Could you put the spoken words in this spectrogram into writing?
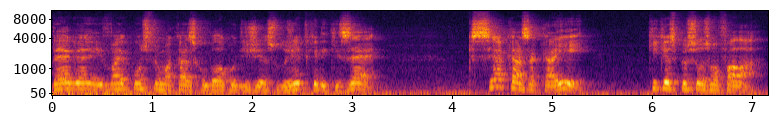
pega e vai construir uma casa com bloco de gesso do jeito que ele quiser, se a casa cair, o que, que as pessoas vão falar?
